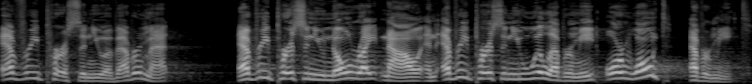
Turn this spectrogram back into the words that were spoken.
every person you have ever met, every person you know right now, and every person you will ever meet or won't ever meet.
